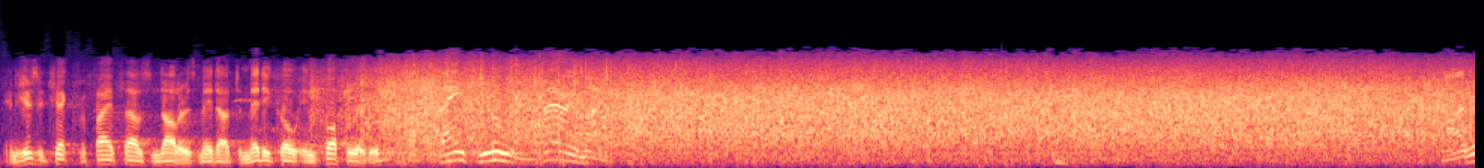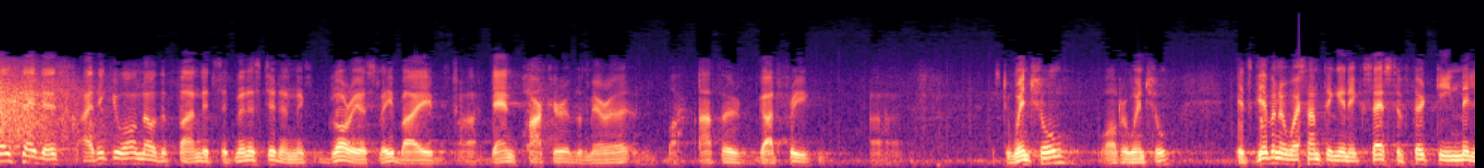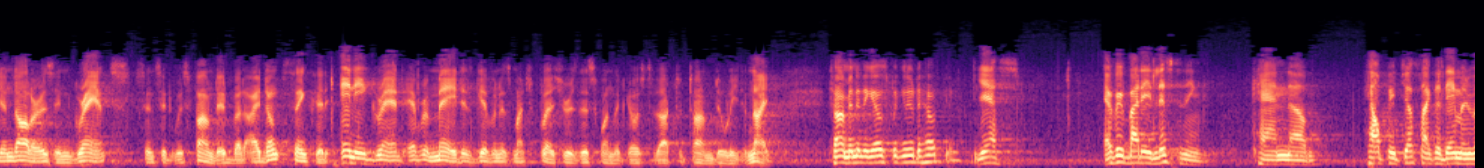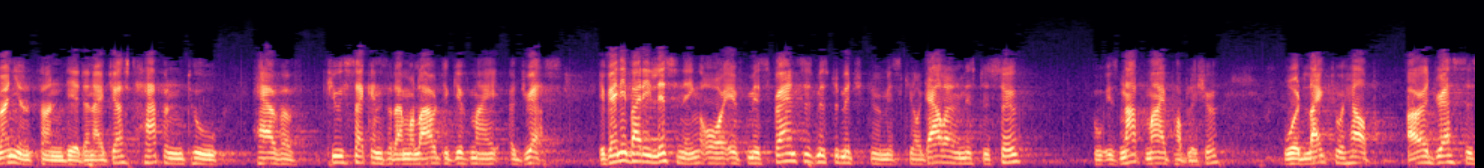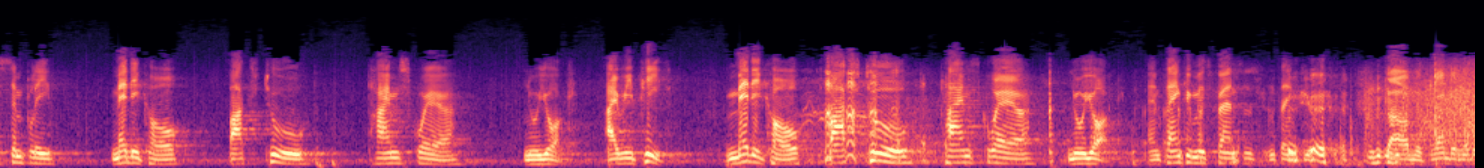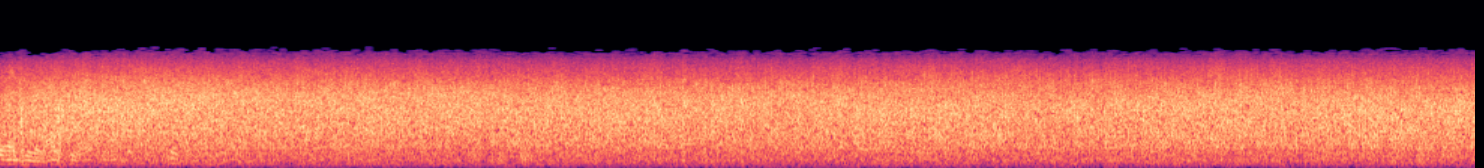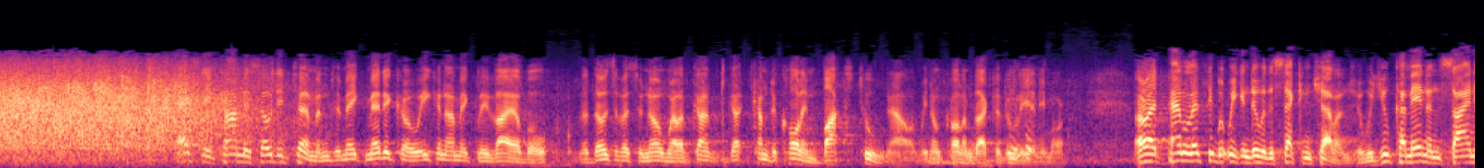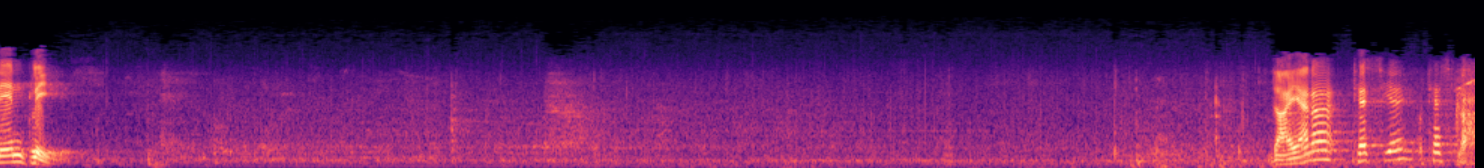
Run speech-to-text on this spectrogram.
And here's a check for $5,000 made out to Medico Incorporated. Thank you very much. Now, I will say this. I think you all know the fund. It's administered and gloriously by uh, Dan Parker of the Mirror, and Arthur Godfrey, uh, Mr. Winchell, Walter Winchell. It's given away something in excess of $13 million in grants since it was founded, but I don't think that any grant ever made has given as much pleasure as this one that goes to Dr. Tom Dooley tonight. Tom, anything else we can do to help you? Yes. Everybody listening can um, help it just like the Damon Runyon Fund did. And I just happen to have a few seconds that I'm allowed to give my address. If anybody listening, or if Miss Francis, Mr. Michener, Miss Kilgallen, and Mr. Cerf, who is not my publisher, would like to help, our address is simply Medico, Box 2, Times Square, New York. I repeat, Medico, Box 2, Times Square, New York. And thank you, Miss Francis, and thank you. Tom, it's wonderful to have you. Actually, Tom is so determined to make Medico economically viable that those of us who know him well have come, got, come to call him Box Two now. We don't call him Dr. Dooley anymore. All right, panel, let's see what we can do with the second challenger. Would you come in and sign in, please? Diana Tessier or Tesla?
